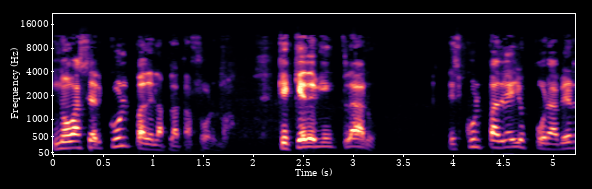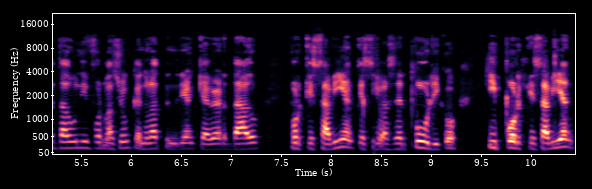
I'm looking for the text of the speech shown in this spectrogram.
No va a ser culpa de la plataforma. Que quede bien claro. Es culpa de ellos por haber dado una información que no la tendrían que haber dado porque sabían que se iba a hacer público y porque sabían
